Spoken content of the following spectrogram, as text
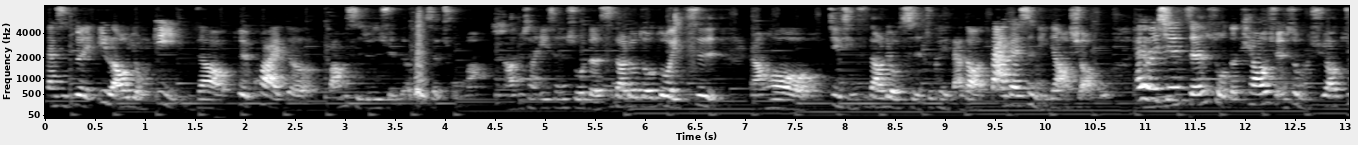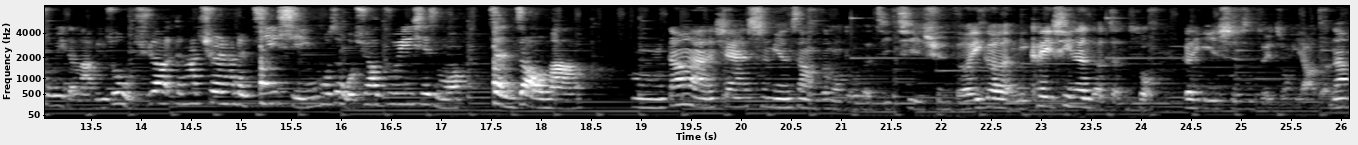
但是最一劳永逸，你知道最快的方式就是选择镭射除毛，然后就像医生说的，四到六周做一次，然后进行四到六次就可以达到大概是你要的效果。还有一些诊所的挑选是我们需要注意的吗？比如说我需要跟他确认他的畸形，或是我需要注意一些什么证照吗？嗯，当然，现在市面上这么多的机器，选择一个你可以信任的诊所。跟医师是最重要的。那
